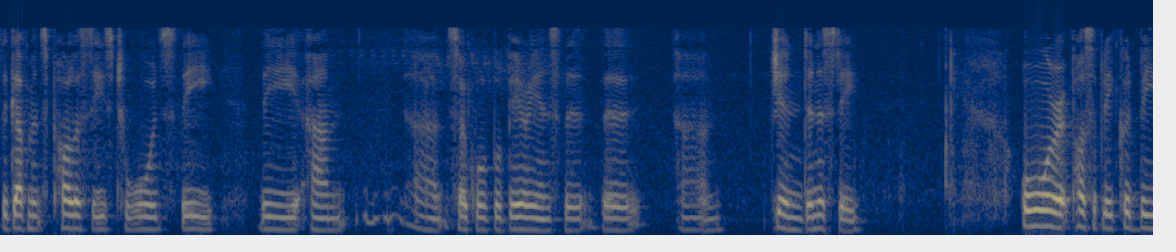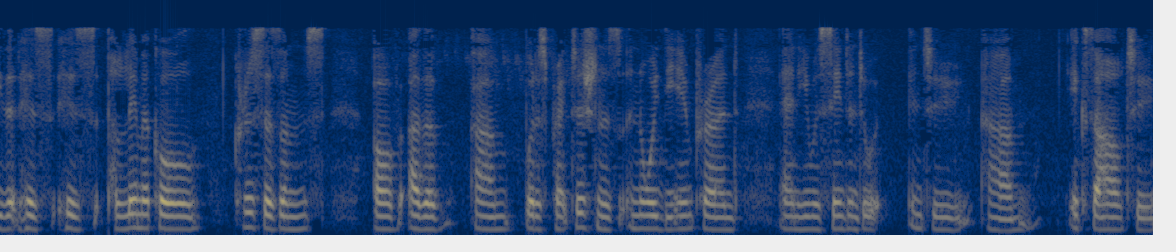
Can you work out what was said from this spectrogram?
the government's policies towards the the um, uh, so-called barbarians, the the um, Jin dynasty, or it possibly could be that his his polemical criticisms of other um, Buddhist practitioners annoyed the emperor, and and he was sent into into um, exile to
